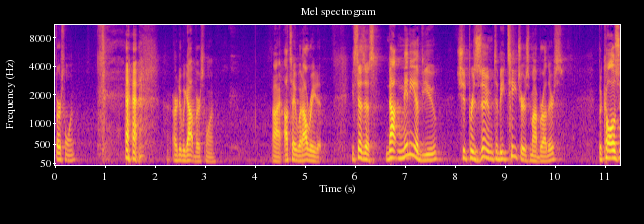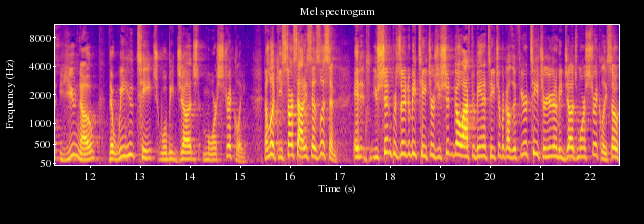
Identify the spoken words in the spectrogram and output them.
verse 1. or do we got verse 1? All right, I'll tell you what, I'll read it. He says this Not many of you should presume to be teachers, my brothers because you know that we who teach will be judged more strictly. Now, look, he starts out, he says, Listen, it, you shouldn't presume to be teachers. You shouldn't go after being a teacher because if you're a teacher, you're going to be judged more strictly. So,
